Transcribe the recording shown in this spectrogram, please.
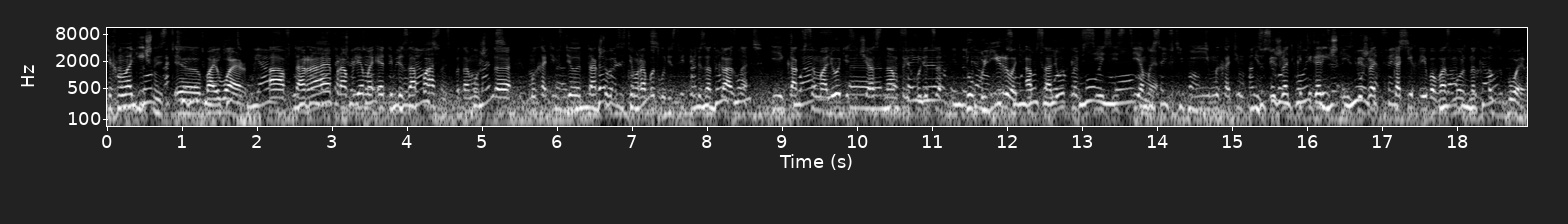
технологичность э, by-wire. А вторая проблема — это безопасность, потому что мы хотим сделать так, чтобы эта система работала действительно безотказно. И как в самолете сейчас нам приходится дублировать абсолютно все системы. И мы хотим избежать категорически избежать каких-либо возможных сбоев.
